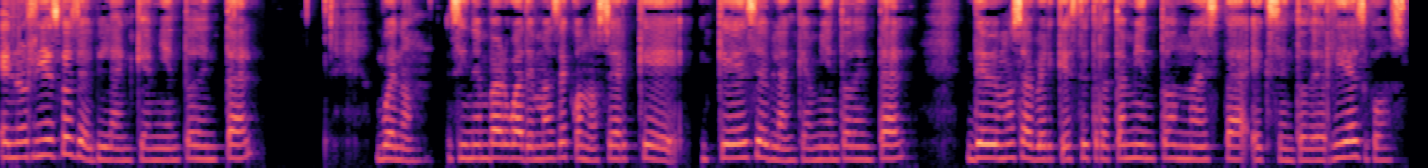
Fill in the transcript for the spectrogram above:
En los riesgos del blanqueamiento dental, bueno, sin embargo, además de conocer qué, es el blanqueamiento dental, debemos saber que este tratamiento no está exento de riesgos,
